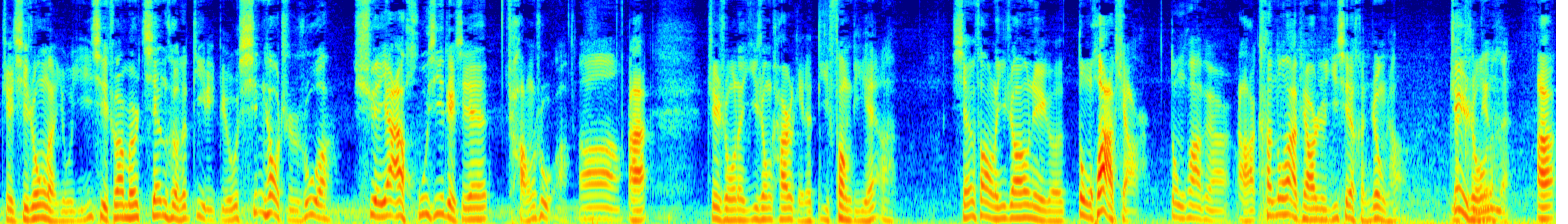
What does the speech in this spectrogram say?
这其中呢，有仪器专门监测他弟弟，比如心跳指数啊、血压、呼吸这些常数啊。啊，这时候呢，医生开始给他弟放碟啊，先放了一张这个动画片儿动画片儿。啊，看动画片儿就一切很正常。这时候啊，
